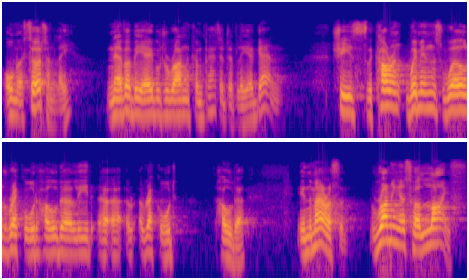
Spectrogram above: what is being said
almost certainly, never be able to run competitively again. She's the current women's world record holder, lead, uh, uh, uh, record holder in the marathon, running as her life.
